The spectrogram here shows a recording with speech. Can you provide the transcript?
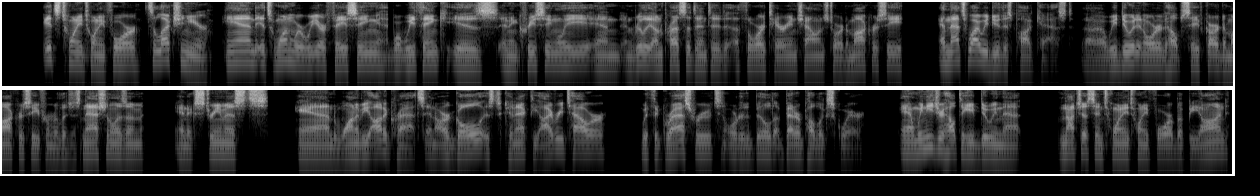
It's 2024, it's election year, and it's one where we are facing what we think is an increasingly and, and really unprecedented authoritarian challenge to our democracy. And that's why we do this podcast. Uh, we do it in order to help safeguard democracy from religious nationalism and extremists and wannabe autocrats. And our goal is to connect the ivory tower with the grassroots in order to build a better public square. And we need your help to keep doing that, not just in 2024, but beyond.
